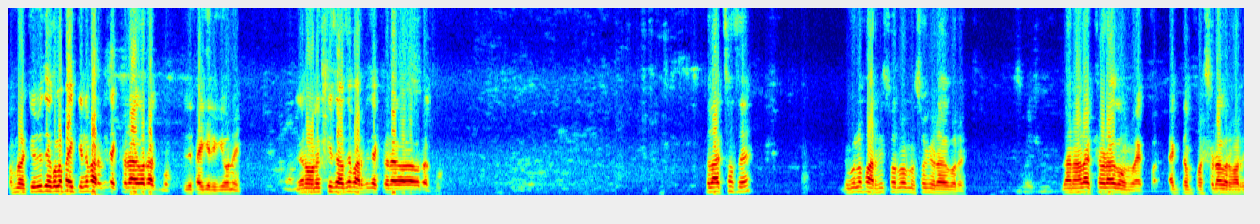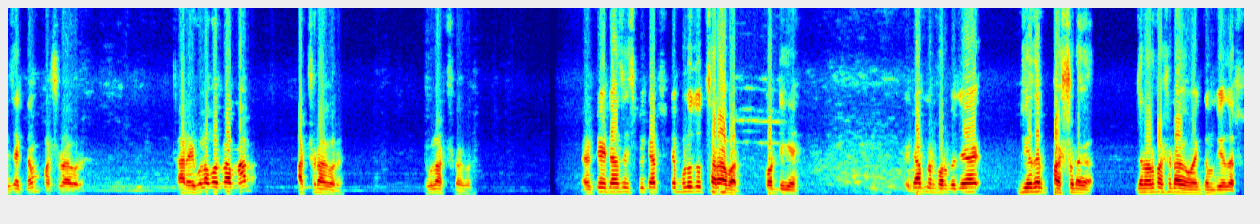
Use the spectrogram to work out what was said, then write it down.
আপনার কেউ যদি এগুলো পাইকারি পার পিস একশো টাকা রাখব। যদি পাইকারি কেউ নেই। এখানে অনেক কিছু আছে পার পিস একশো টাকা রাখব। ফ্লাক্স আছে? এগুলো পার পিস পড়বে আপনার ছয়শো টাকা করে। জান একশো টাকা কম একদম পাঁচশো টাকা করে পার একদম পাঁচশো টাকা করে। আর এগুলো পড়বে আপনার আটশো টাকা করে। এগুলো আটশো টাকা করে। একটা এটা আছে স্পিকার এটা ব্লুটুথ ছাড়া আবার পর দিকে এটা আপনার পড়বে যে দুই হাজার পাঁচশো টাকা। জানার পাঁচশো টাকা কম, একদম দুই হাজার।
